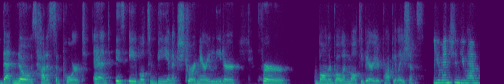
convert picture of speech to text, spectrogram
that knows how to support and is able to be an extraordinary leader for vulnerable and multi-barrier populations. You mentioned you have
